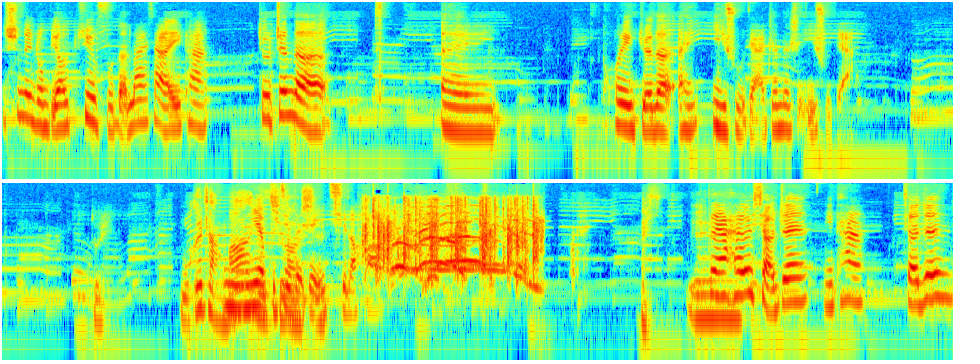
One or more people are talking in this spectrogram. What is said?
是那种比较巨幅的，拉下来一看，就真的，哎，会觉得哎，艺术家真的是艺术家。对，五个掌吧，你也不记得这一期了哈。对啊，还有小珍，你看小珍。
